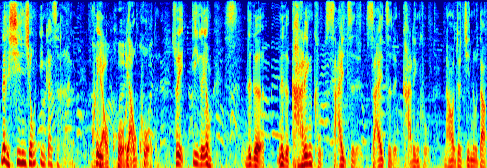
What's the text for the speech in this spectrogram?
那个心胸应该是很辽阔辽阔的。所以第一个用那个那个卡林库傻子人傻子人卡林库，然后就进入到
